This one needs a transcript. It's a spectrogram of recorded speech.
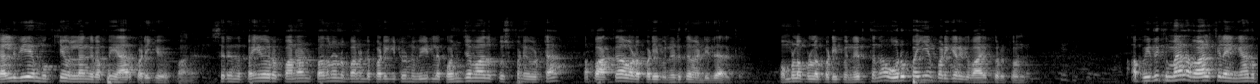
கல்வியே முக்கியம் இல்லைங்கிறப்ப யார் படிக்க வைப்பாங்க? சரி இந்த பையன் ஒரு பன்னெண்டு பதினொன்று பன்னெண்டு படிக்கட்டும்னு வீட்டில் கொஞ்சமாவது புஷ் பண்ணி விட்டால் அப்போ அக்காவோட படிப்பு நிறுத்த வேண்டியதாக இருக்குது பொம்பளை பிள்ளை படிப்பு நிறுத்தினா ஒரு பையன் படிக்கிறதுக்கு வாய்ப்பு இருக்கும்னு. அப்போ இதுக்கு மேலே வாழ்க்கையில் எங்கேயாவது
